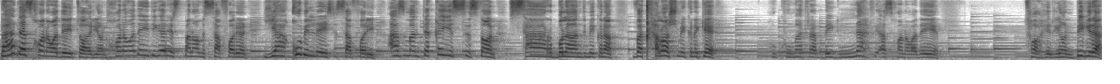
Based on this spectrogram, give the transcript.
بعد از خانواده تاهریان خانواده دیگری است به نام سفاریان. یعقوب لیس سفاری از منطقه سیستان سر بلند می‌کنه و تلاش می‌کنه که حکومت را به نحوی از خانواده تاهریان بگیره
